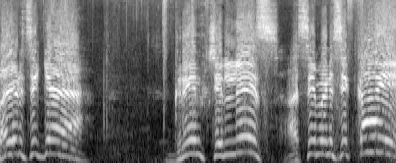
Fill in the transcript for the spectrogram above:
ಸೈಡ್ ಸಿಕ್ಕೆ ಗ್ರೀನ್ ಚಿಲ್ಲೀಸ್ ಹಸಿಮೆಣಸಿಕಾಯಿ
